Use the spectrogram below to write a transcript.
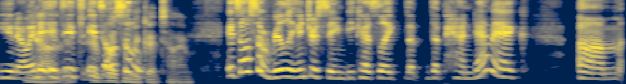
You know, and Yeah, it's it- it's it it's wasn't also a good time. It's also really interesting because like the the pandemic um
